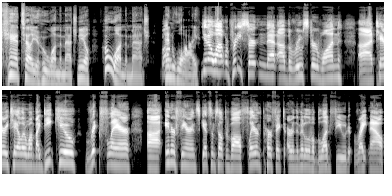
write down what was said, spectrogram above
Can't tell you who won the match. Neil, who won the match? Well, and why? You know what? We're pretty certain that uh, the Rooster won. Uh, Terry Taylor won by DQ. Ric Flair uh, interference gets himself involved. Flair and Perfect are in the middle of a blood feud right now.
